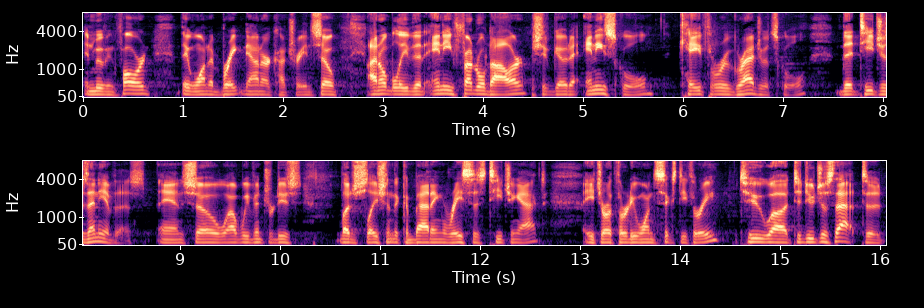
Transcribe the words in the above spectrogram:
and moving forward. They want to break down our country. And so I don't believe that any federal dollar should go to any school, K through graduate school, that teaches any of this. And so uh, we've introduced legislation, the Combating Racist Teaching Act, HR 3163, to, uh, to do just that, to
